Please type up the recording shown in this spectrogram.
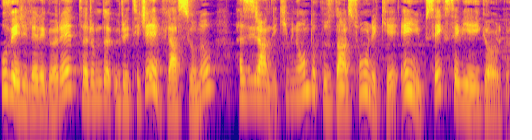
Bu verilere göre tarımda üretici enflasyonu Haziran 2019'dan sonraki en yüksek seviyeyi gördü.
